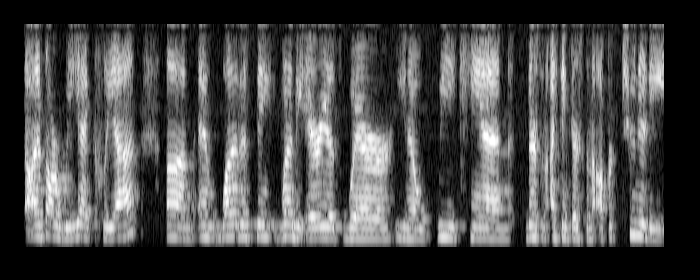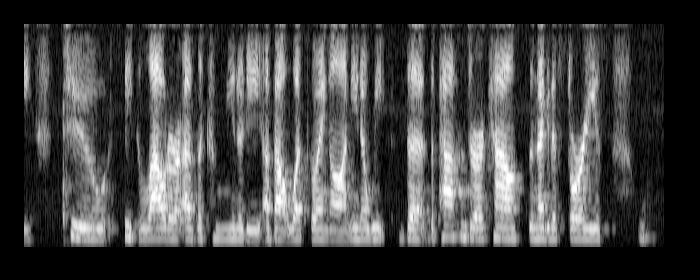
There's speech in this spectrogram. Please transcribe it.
as are we at CLIA. Um, and one of the thing, one of the areas where you know we can, there's an, I think there's an opportunity to speak louder as a community about what's going on. You know, we the the passenger accounts, the negative stories.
